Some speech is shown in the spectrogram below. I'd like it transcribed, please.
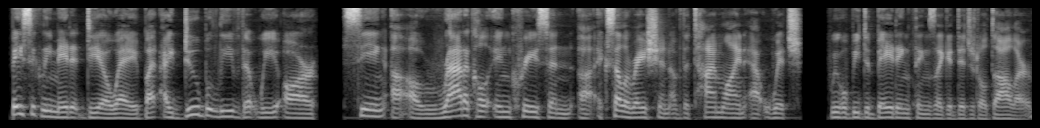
basically made it DOA. But I do believe that we are seeing a, a radical increase and uh, acceleration of the timeline at which we will be debating things like a digital dollar.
